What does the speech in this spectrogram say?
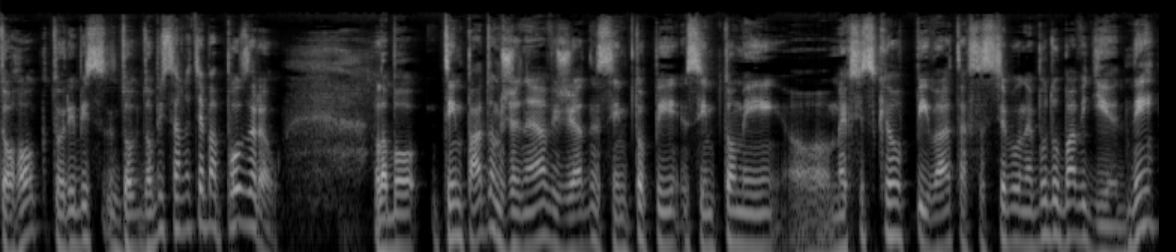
toho, ktorý by, kto, kto by sa na teba pozrel. Lebo tým pádom, že nejavíš žiadne symptomy, symptomy o, mexického piva, tak sa s tebou nebudú baviť jedni,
